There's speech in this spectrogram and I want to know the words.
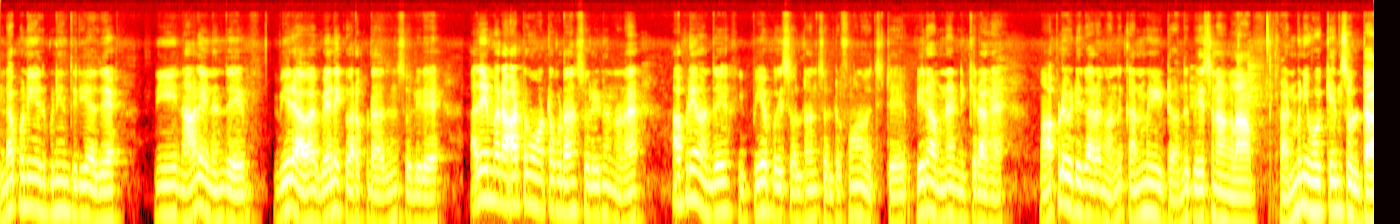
என்ன பண்ணி எது பண்ணியும் தெரியாது. நீ நாளையிலேருந்து வீராவை வேலைக்கு வரக்கூடாதுன்னு சொல்லிடு. அதே மாதிரி ஆட்டோவும் ஓட்டக்கூடாதுன்னு சொல்லிடணுன்னே அப்படியே வந்து இப்பயே போய் சொல்கிறேன்னு சொல்லிட்டு ஃபோன் வச்சுட்டு வீராமனா நிற்கிறாங்க மாப்பிள்ளை வீட்டுக்காரங்க வந்து கண்மணிகிட்ட வந்து பேசுனாங்களாம். கண்மணி ஓகேன்னு சொல்லிட்டா.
